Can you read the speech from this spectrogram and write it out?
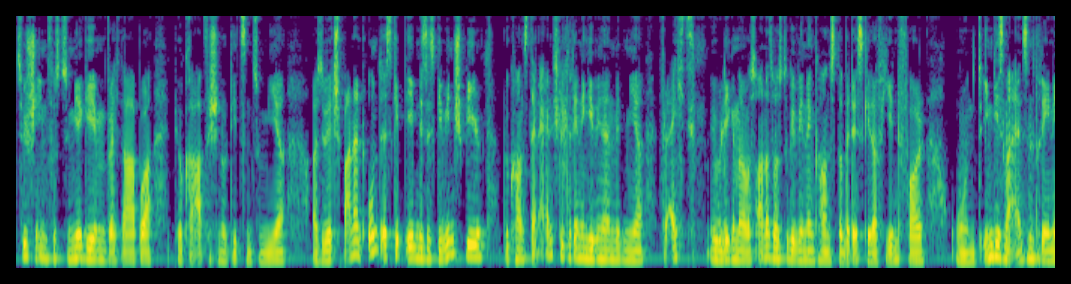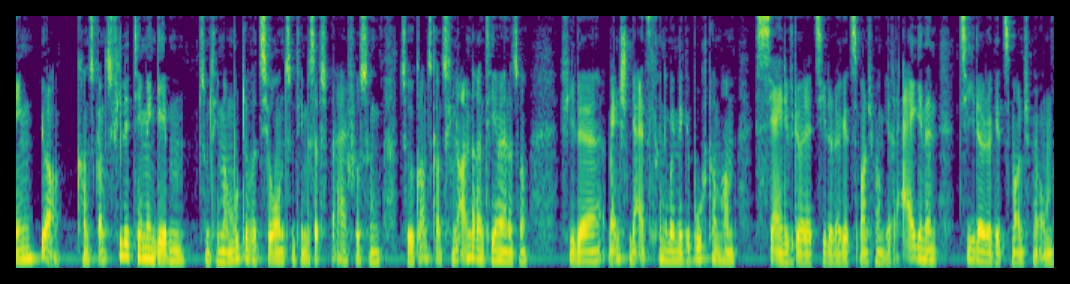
Zwischeninfos zu mir geben, vielleicht auch ein paar biografische Notizen zu mir. Also wird spannend und es gibt eben dieses Gewinnspiel. Du kannst ein Einzeltraining gewinnen mit mir. Vielleicht überlege mal was anderes, was du gewinnen kannst, aber das geht auf jeden Fall. Und in diesem Einzeltraining, ja, kann es ganz viele Themen geben zum Thema Motivation, zum Thema Selbstbeeinflussung, zu ganz, ganz vielen anderen Themen. Also viele Menschen, die Einzeltraining bei mir gebucht haben, haben sehr individuelle Ziele. Da geht es manchmal um ihre eigenen Ziele, da geht es manchmal um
